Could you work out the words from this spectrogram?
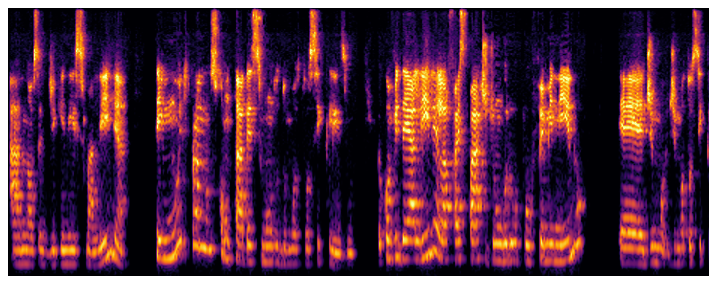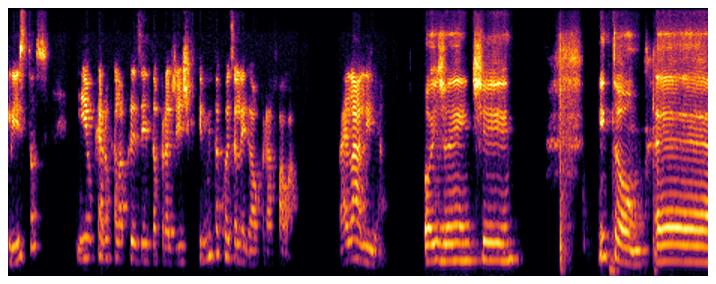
a nossa digníssima Lilian, tem muito para nos contar desse mundo do motociclismo. Eu convidei a Lilian, ela faz parte de um grupo feminino é, de, de motociclistas, e eu quero que ela apresenta para a gente, que tem muita coisa legal para falar. Vai lá, Lilian. Oi, gente. Então, é,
